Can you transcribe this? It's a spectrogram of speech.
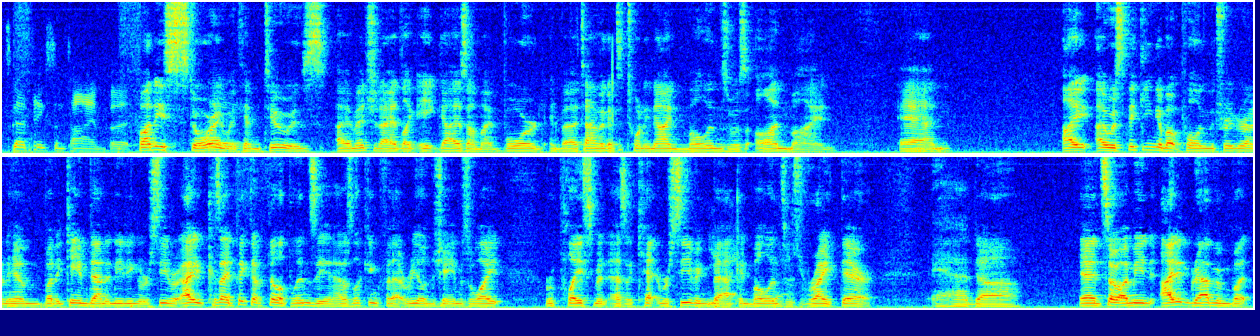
It's gonna take some time, but Funny story I- with him too is I mentioned I had like eight guys on my board, and by the time I got to twenty nine, Mullins was on mine, and Mhm. I I was thinking about pulling the trigger on him, but it came down to needing a receiver. I because I picked up Phillip Lindsay, and I was looking for that real James White replacement as a ca- receiving back, Yeah, and Mullins yeah. was right there, and uh, and so I mean I didn't grab him, but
